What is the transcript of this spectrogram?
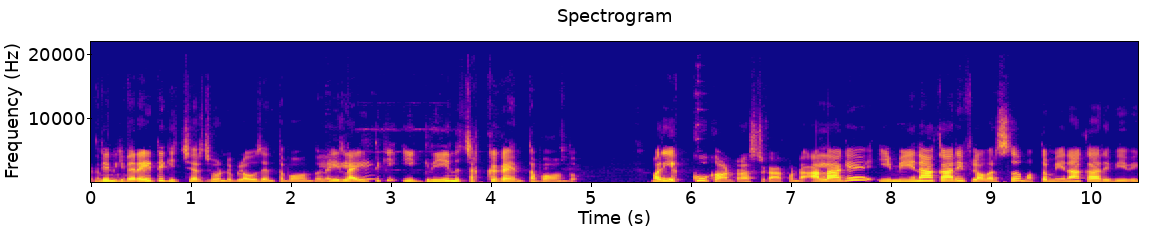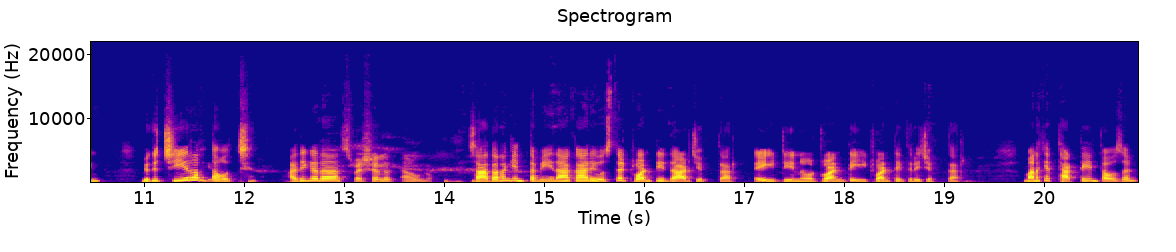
దీనికి వెరైటీకి ఇచ్చారు చూడండి బ్లౌజ్ ఎంత బాగుందో. ఈ లైట్కి? ఈ గ్రీన్ చక్కగా ఎంత బాగుందో. మరి ఎక్కువ కాంట్రాస్ట్ కాకుండా. అలాగే ఈ మీనాకారి ఫ్లవర్స్ మొత్తం మీనాకారి వీవింగ్ మీకు చీర అంతా వచ్చింది. అది కదా స్పెషల్. అవును. సాధారణంగా ఇంత మీనాకారి వస్తే ట్వంటీ దాటి చెప్తారు. ఎయిటీన్ ట్వంటీ ట్వంటీ త్రీ చెప్తారు. మనకి థర్టీన్ థౌజండ్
